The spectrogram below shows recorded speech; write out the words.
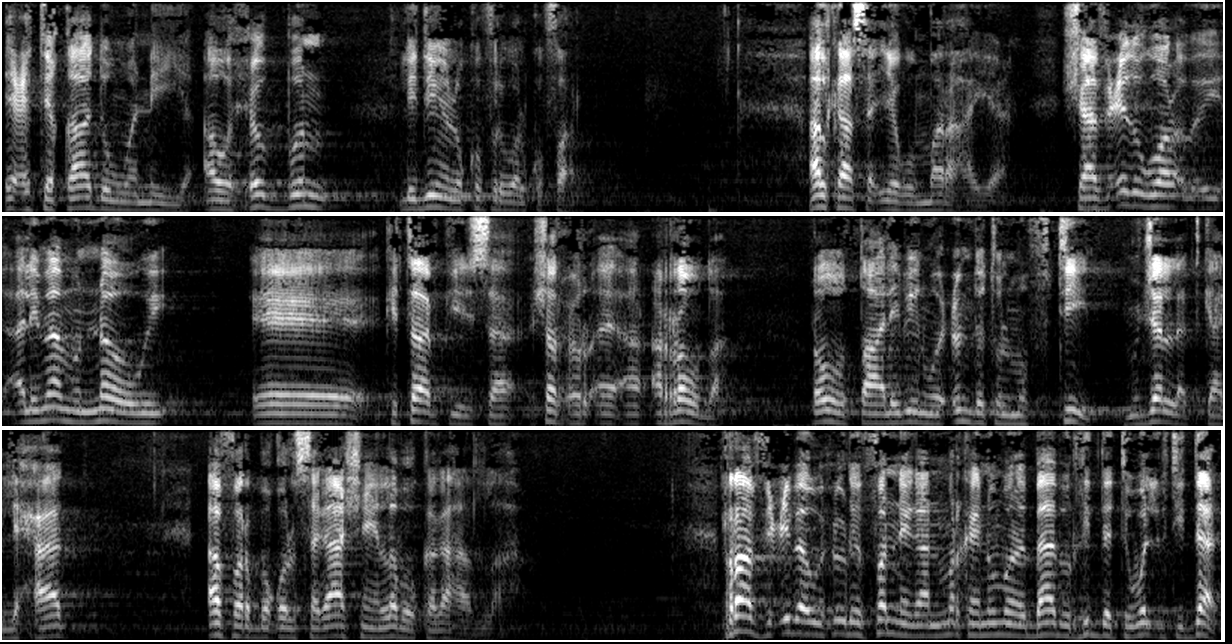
ictiqaadu wa niya aw xubun lidiin اlkufri wاlkufaar halkaasa iyagu marahayaan shaaficiyadu alimaam الnawowi kitaabkiisa arawd rawd aalibiin wa cumdat muftiin mujaladka lixaad afar boqol sagaashan iyo kaga hadlaa. Raafici baa wuxuu ihi fanigan markaynu mar riddati wاlibtidaad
